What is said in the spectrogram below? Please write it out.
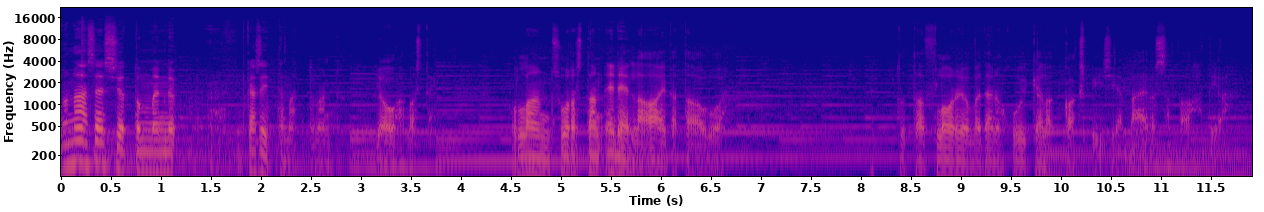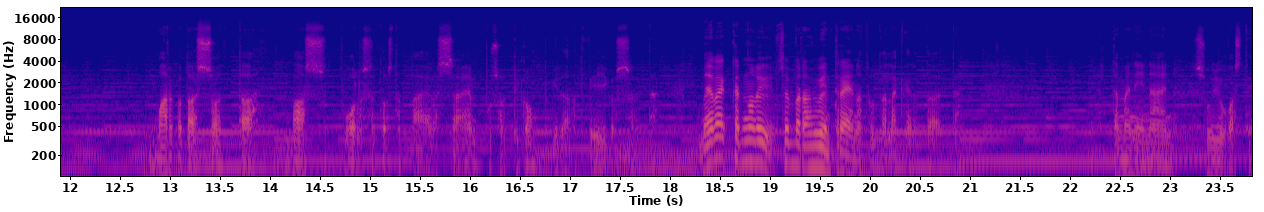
No nämä sessiot on mennyt käsittämättömän jouhavasti. Ollaan suorastaan edellä aikataulua. Tota, Flori on vetänyt huikealla kaksi biisiä päivässä tahtia. Marko taas soittaa bassu puolestatoista päivässä, Emppu soitti komppikitarat viikossa. Että me vaikka ne oli sen verran hyvin treenattu tällä kertaa, että, että meni näin sujuvasti.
